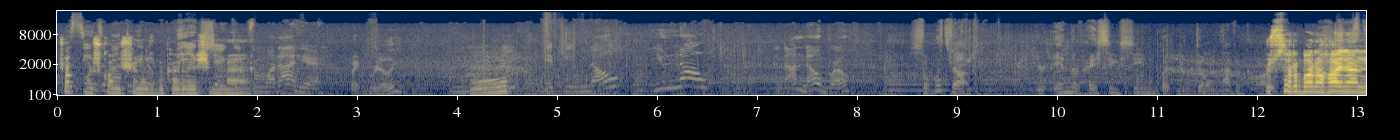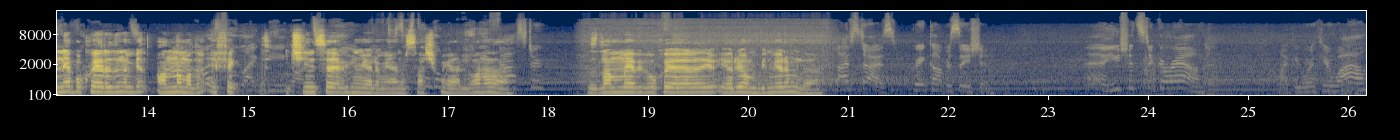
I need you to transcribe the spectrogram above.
Çok Seems boş about to konuşuyorsunuz be kardeşim be. Hop. If you know, you know. And I know, bro. So what's up? You're in the racing scene, but you don't have a Şu car? sarı bara hala ne boka yaradığını ben anlamadım. Efekt içinse bilmiyorum yani saçma geldi bana da. Hızlanmaya bir boka yar- yarıyor mu bilmiyorum da. Five stars. Great conversation. You should stick around. Might be worth your while.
